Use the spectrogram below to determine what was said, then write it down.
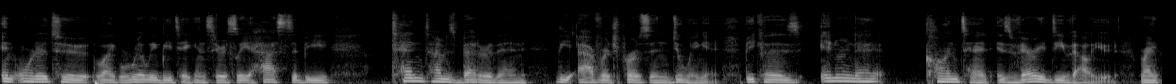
In order to like really be taken seriously, it has to be 10 times better than the average person doing it because internet content is very devalued, right?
